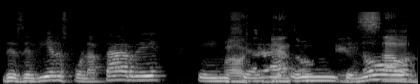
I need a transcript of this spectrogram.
desde el viernes por la tarde, e iniciará un tenor.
